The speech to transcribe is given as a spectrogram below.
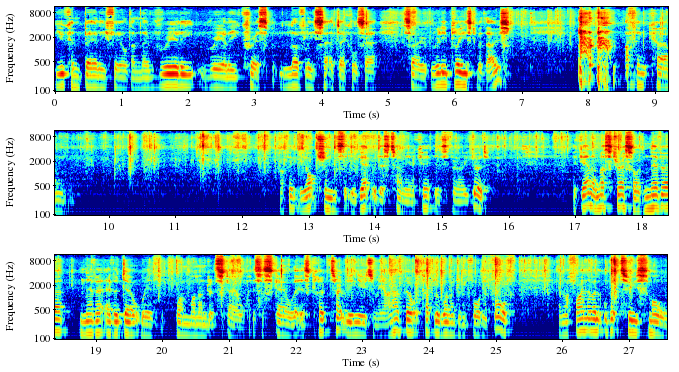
you can barely feel them. They're really, really crisp, lovely set of decals there. So really pleased with those. I think um, I think the options that you get with this Tamiya kit is very good. Again, I must stress I've never, never ever dealt with 1 100th scale. It's a scale that is totally new to me. I have built a couple of 144th and I find them a little bit too small.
